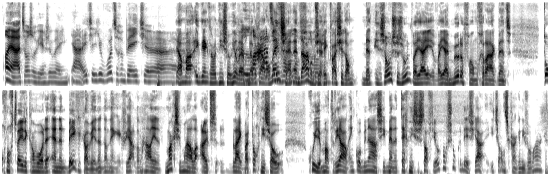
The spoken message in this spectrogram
oh ja, het was er weer zo heen. Ja, weet je, je wordt er een beetje... eh, Ja, maar ik denk dat we het niet zo heel erg met elkaar oneens zijn. En daarom zo. zeg ik, als je dan met in zo'n seizoen waar jij, waar jij murf van geraakt bent, toch nog tweede kan worden en een beker kan winnen, dan denk ik van ja, dan haal je het maximale uit blijkbaar toch niet zo goede materiaal in combinatie met een technische staf die ook nog zoekend is. Ja, iets anders kan ik er niet voor maken.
